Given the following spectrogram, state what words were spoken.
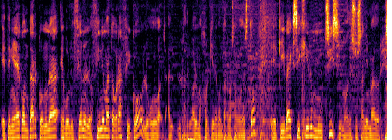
eh, tenía que contar con una evolución en lo cinematográfico, luego Rodrigo a lo mejor quiere contarnos algo de esto, eh, que iba a exigir muchísimo de sus animadores.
